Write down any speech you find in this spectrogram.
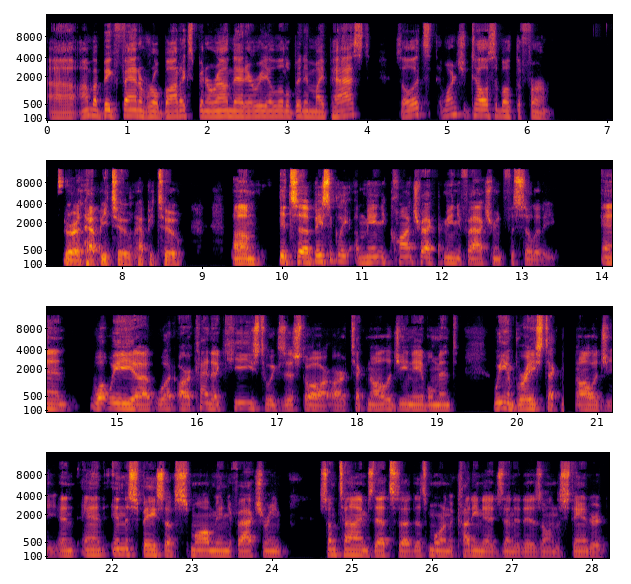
Uh, I'm a big fan of robotics. Been around that area a little bit in my past. So let's. Why don't you tell us about the firm? Sure, happy to. Happy to. Um, it's uh, basically a manu- contract manufacturing facility, and what we uh, what our kind of keys to exist are are technology enablement. We embrace technology, and and in the space of small manufacturing, sometimes that's uh, that's more on the cutting edge than it is on the standard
